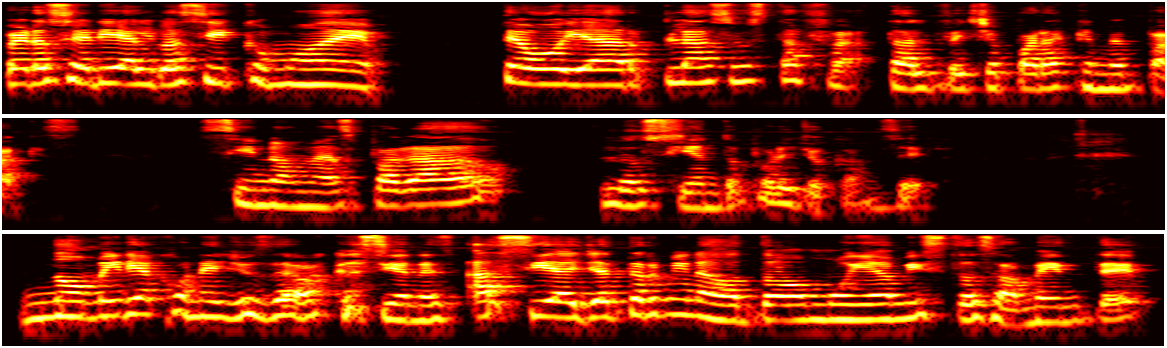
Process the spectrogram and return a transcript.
Pero sería algo así como de, te voy a dar plazo hasta tal fecha para que me pagues. Si no me has pagado, lo siento, pero yo cancelo no me iría con ellos de vacaciones, así haya terminado todo muy amistosamente,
